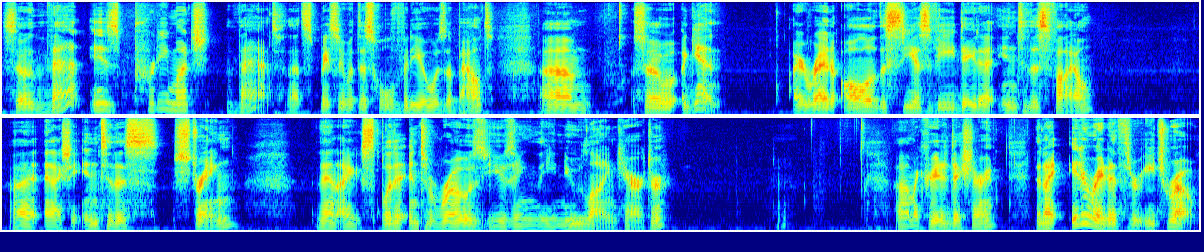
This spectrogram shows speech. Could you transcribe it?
So that is pretty much that. That's basically what this whole video was about. Um, so again, I read all of the CSV data into this file, uh, and actually into this string. Then I split it into rows using the new line character. Um, I created a dictionary. Then I iterated through each row.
